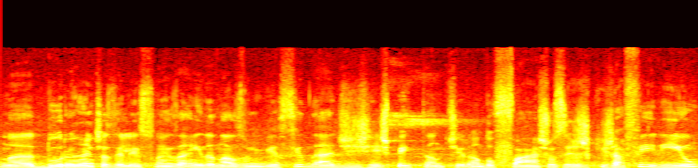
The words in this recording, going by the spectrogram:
né, durante as eleições ainda nas universidades, respeitando, tirando faixa, ou seja, que já feriam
